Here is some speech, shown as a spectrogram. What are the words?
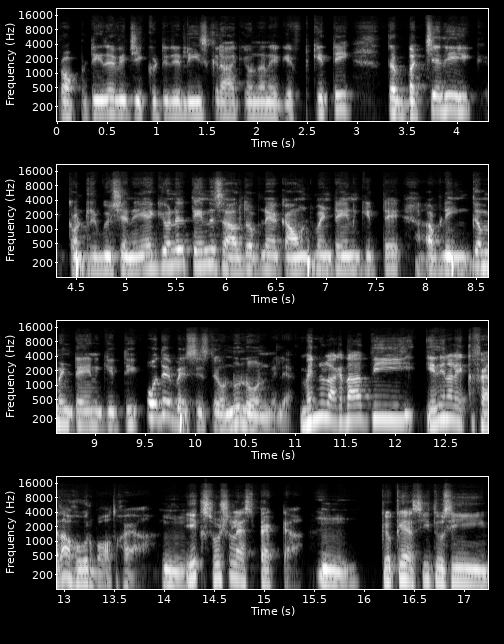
ਪ੍ਰਾਪਰਟੀ ਦੇ ਵਿੱਚ ਇਕੁਇਟੀ ਰਿਲੀਜ਼ ਕਰਾ ਕੇ ਉਹਨਾਂ ਨੇ ਗਿਫਟ ਕੀਤੀ। ਤੇ ਬੱਚੇ ਦੀ ਕੰਟਰੀਬਿਊਸ਼ਨ ਇਹ ਹੈ ਕਿ ਉਹਨੇ 3 ਸਾਲ ਤੋਂ ਆਪਣੇ ਅਕਾਊਂਟ ਮੇਨਟੇਨ ਕੀਤੇ ਆਪਣੀ ਇਨਕਮ ਮੇਨਟੇਨ ਕੀਤੀ ਉਹਦੇ ਬੇਸਿਸ ਤੇ ਉਹਨੂੰ ਲੋਨ ਮਿਲਿਆ। ਮੈਨੂੰ ਲੱਗਦਾ ਵੀ ਇਹਦੇ ਨਾਲ ਇੱਕ ਫਾਇਦਾ ਹੋਰ ਬਹੁਤ ਹੋਇਆ। ਇੱਕ ਸੋਸ਼ਲ ਐਸਪੈਕਟ ਆ। ਕਿਉਂਕਿ ਅਸੀਂ ਤੁਸੀਂ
